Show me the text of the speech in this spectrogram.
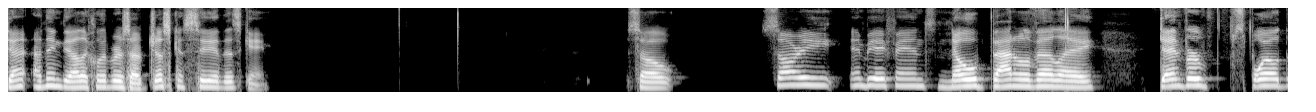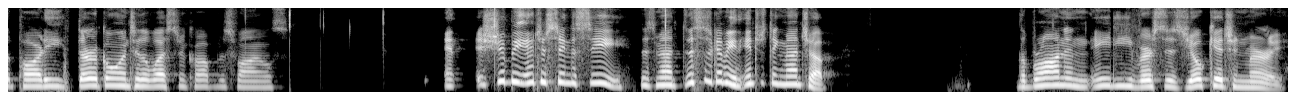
I think the other Clippers have just conceded this game. So, sorry NBA fans, no Battle of LA. Denver spoiled the party. They're going to the Western Conference Finals and it should be interesting to see this match. This is going to be an interesting matchup. LeBron and AD versus Jokic and Murray.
